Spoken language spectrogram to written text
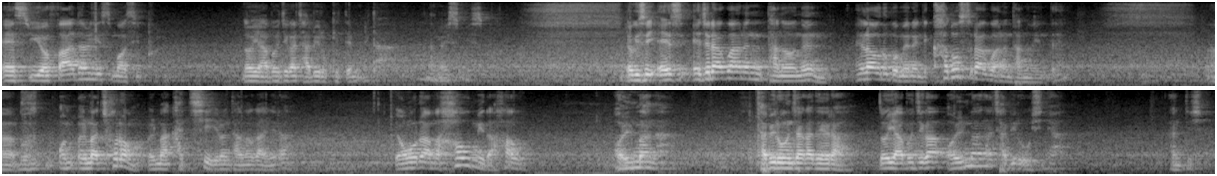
as your father is merciful 너희 아버지가 자비롭기 때문이다 라는 말씀이 있습니다. 여기서 as, as라고 하는 단어는 헬라어로 보면 카도스라고 하는 단어인데 어, 무슨, 얼마처럼 얼마 같이 이런 단어가 아니라 영어로 하면 how입니다. how 얼마나 자비로운 자가 되라 너희 아버지가 얼마나 자비로우시냐 라는 뜻입니다.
